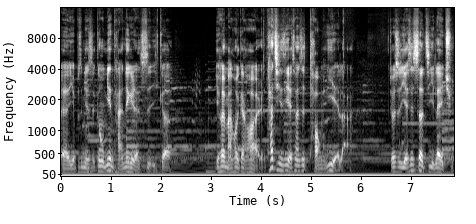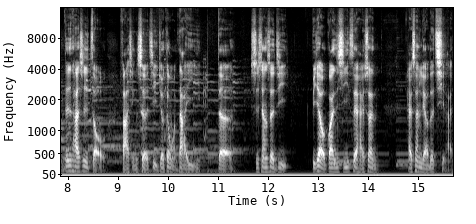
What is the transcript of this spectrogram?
呃，也不是面试，跟我面谈那个人是一个也会蛮会干话的人。他其实也算是同业啦，就是也是设计类群，但是他是走发型设计，就跟我大一的时尚设计比较有关系，所以还算还算聊得起来，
